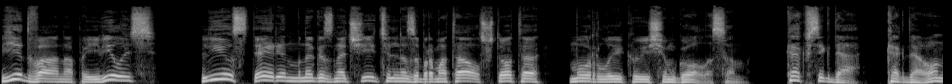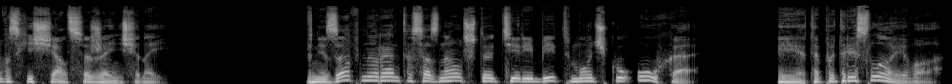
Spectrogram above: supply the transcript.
Едва она появилась, Льюс Террин многозначительно забормотал что-то мурлыкающим голосом, как всегда, когда он восхищался женщиной. Внезапно Рант осознал, что теребит мочку уха, и это потрясло его.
